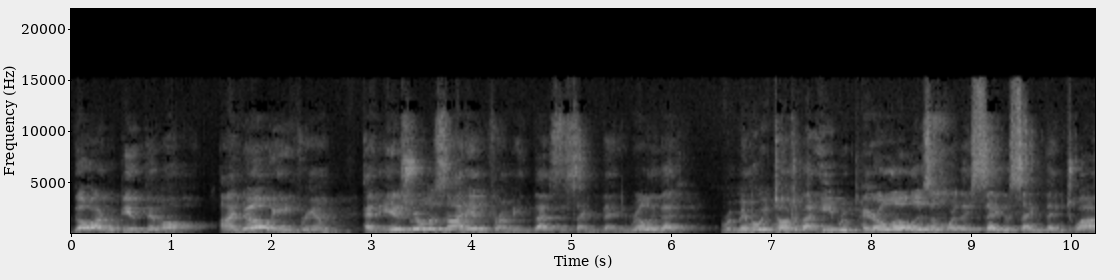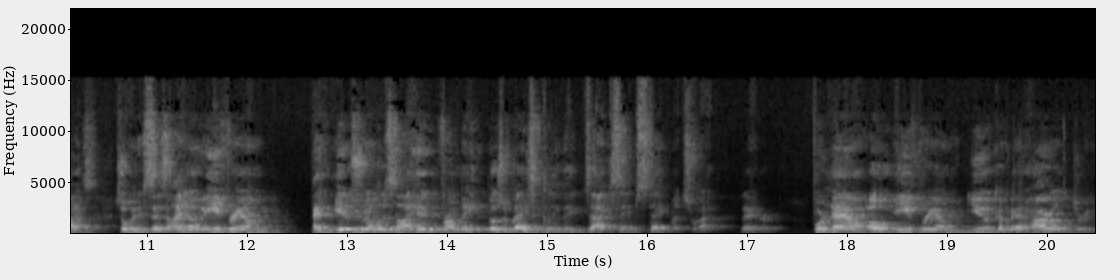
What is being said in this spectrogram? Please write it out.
though I rebuke them all. I know Ephraim and Israel is not hidden from me. That's the same thing. Really, that remember we've talked about Hebrew parallelism where they say the same thing twice. So when it says, I know Ephraim and Israel is not hidden from me, those are basically the exact same statements right there. For now, O Ephraim, you commit harlotry.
